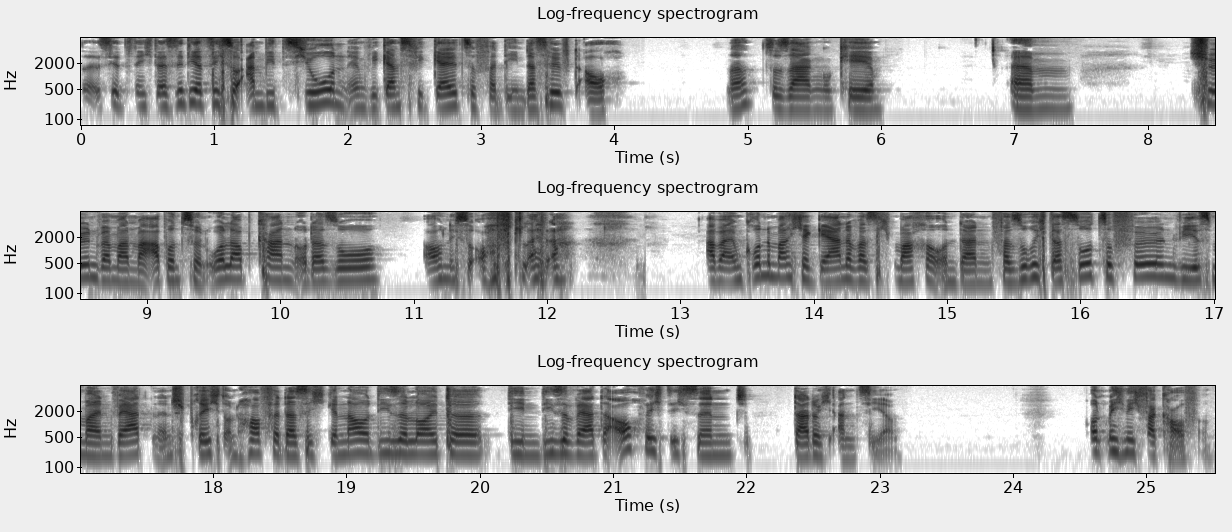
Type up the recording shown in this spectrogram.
da ist jetzt nicht, das sind jetzt nicht so Ambitionen, irgendwie ganz viel Geld zu verdienen. Das hilft auch. Ne? Zu sagen, okay, ähm, schön, wenn man mal ab und zu in Urlaub kann oder so. Auch nicht so oft leider. Aber im Grunde mache ich ja gerne, was ich mache und dann versuche ich das so zu füllen, wie es meinen Werten entspricht und hoffe, dass ich genau diese Leute, denen diese Werte auch wichtig sind, dadurch anziehe. Und mich nicht verkaufe.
